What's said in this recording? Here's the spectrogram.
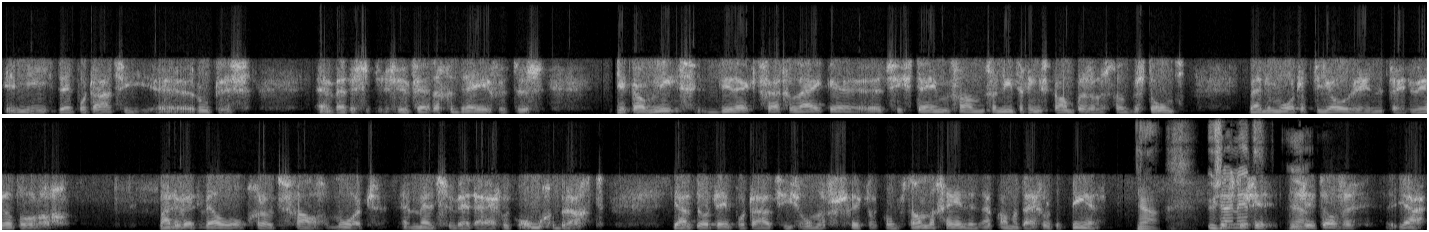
in die deportatieroutes. en werden ze dus weer verder gedreven. Dus je kan niet direct vergelijken het systeem van vernietigingskampen zoals dat bestond bij de moord op de Joden in de Tweede Wereldoorlog. Maar er werd wel op grote schaal gemoord. En mensen werden eigenlijk omgebracht ja, door deportaties onder verschrikkelijke omstandigheden. Daar kwam het eigenlijk op neer. Ja, u zei dus net... Zit, er ja. zit over, ja,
